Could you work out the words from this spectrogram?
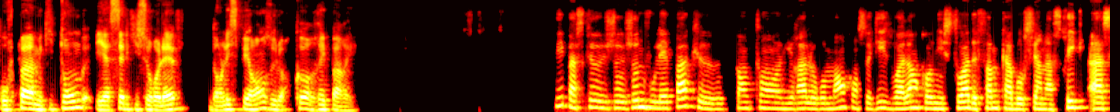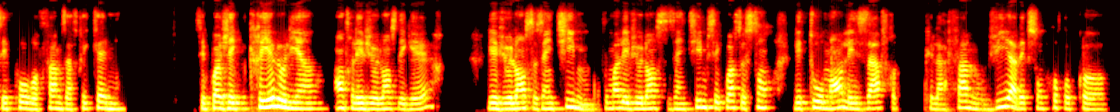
aux femmes qui tombent et à celles qui se relèvent, dans l'espérance de leur corps réparé. Oui, parce que je, ne voulais pas que quand on lira le roman, qu'on se dise, voilà encore une histoire de femmes cabossées en Afrique à ces pauvres femmes africaines. C'est quoi? J'ai créé le lien entre les violences des guerres, les violences intimes. Pour moi, les violences intimes, c'est quoi? Ce sont les tourments, les affres que la femme vit avec son propre corps,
